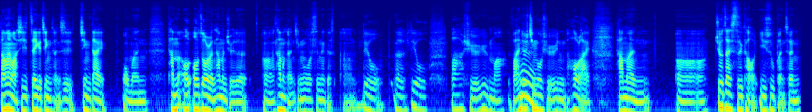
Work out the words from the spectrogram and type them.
当代马戏这个进程是近代我们他们欧欧洲人他们觉得。嗯、呃，他们可能经过是那个呃六呃六八学运吗？反正就是经过学运，嗯、后来他们呃就在思考艺术本身，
